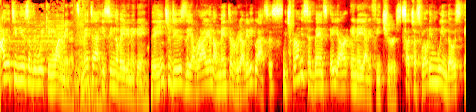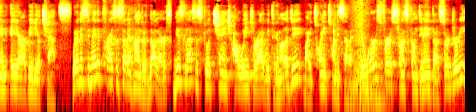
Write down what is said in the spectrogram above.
IoT news of the week in one minute. Meta is innovating again. They introduced the Orion augmented reality glasses, which promise advanced AR and AI features, such as floating windows and AR video chats. With an estimated price of $700, these glasses could change how we interact with technology by 2027. The world's first transcontinental surgery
